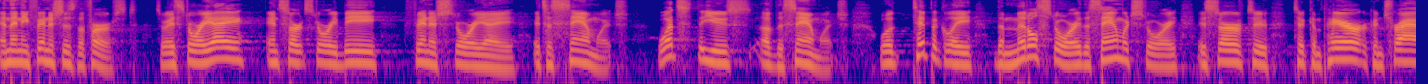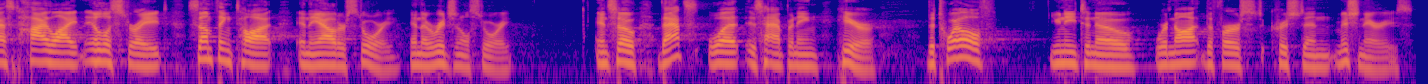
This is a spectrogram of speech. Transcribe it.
and then he finishes the first. So it's story A, insert story B, finish story A. It's a sandwich. What's the use of the sandwich? Well, typically, the middle story, the sandwich story, is served to, to compare or contrast, highlight, and illustrate something taught in the outer story, in the original story. And so that's what is happening here. The 12, you need to know, were not the first Christian missionaries.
